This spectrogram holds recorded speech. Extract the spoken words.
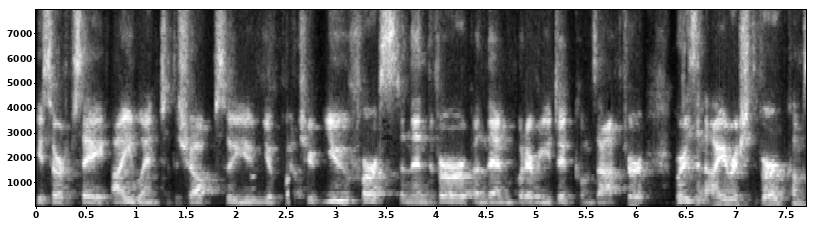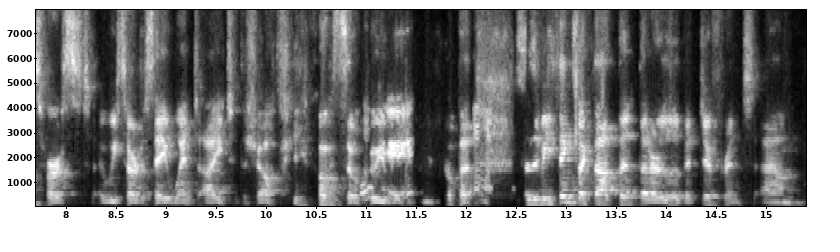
you sort of say, "I went to the shop." So you you put your you first, and then the verb, and then whatever you did comes after. Whereas in Irish, the verb comes first. We sort of say, "Went I to the shop?" You know, so okay. Uh-huh. so there'd be things like that that, that are a little bit different. Um,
